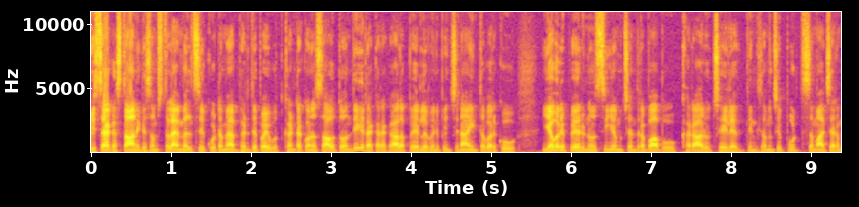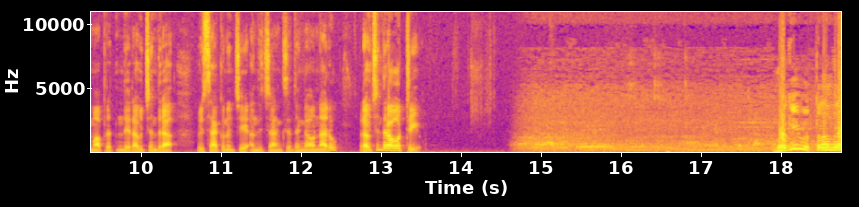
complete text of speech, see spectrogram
విశాఖ స్థానిక సంస్థల ఎమ్మెల్సీ కూటమి అభ్యర్థిపై ఉత్కంఠ కొనసాగుతోంది. రకరకాల పేర్లు వినిపించినా ఇంతవరకు ఎవరి పేరును సీఎం చంద్రబాబు ఖరారు చేయలేదు. దీనికి సంబంధించి పూర్తి సమాచారం మా ప్రతినిధి రవిచంద్ర విశాఖ నుంచి అందించడానికి సిద్ధంగా ఉన్నారు. రవిచంద్ర ఓవర్ భోగి ఉత్తరాంధ్ర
